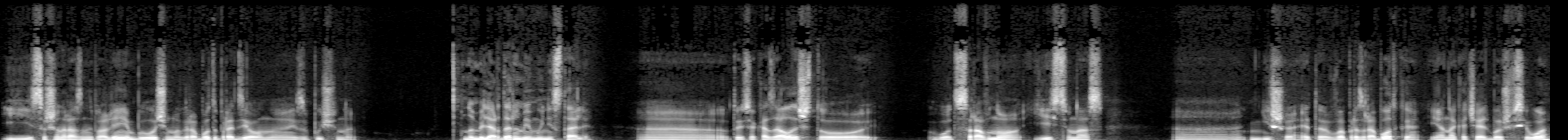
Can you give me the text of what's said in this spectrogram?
И совершенно разные направления. Было очень много работы проделано и запущено. Но миллиардерами мы не стали. То есть оказалось, что вот все равно есть у нас э, ниша, это веб-разработка, и она качает больше всего,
